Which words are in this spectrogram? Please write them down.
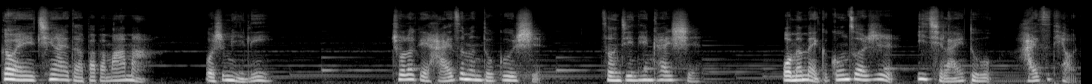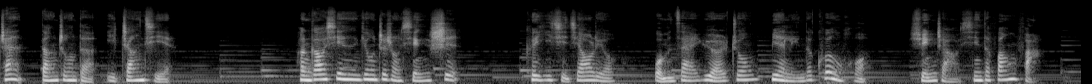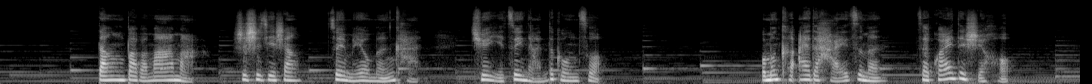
各位亲爱的爸爸妈妈，我是米粒。除了给孩子们读故事，从今天开始，我们每个工作日一起来读《孩子挑战》当中的一章节。很高兴用这种形式，可以一起交流我们在育儿中面临的困惑，寻找新的方法。当爸爸妈妈是世界上最没有门槛，却也最难的工作。我们可爱的孩子们在乖的时候，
